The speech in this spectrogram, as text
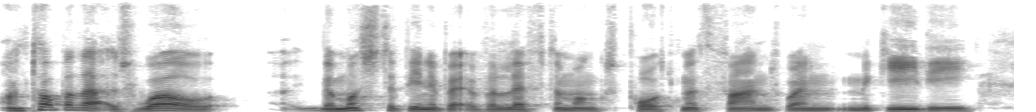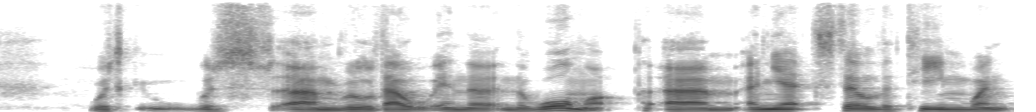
On top of that, as well, there must have been a bit of a lift amongst Portsmouth fans when McGeady was was um, ruled out in the in the warm up, um, and yet still the team went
